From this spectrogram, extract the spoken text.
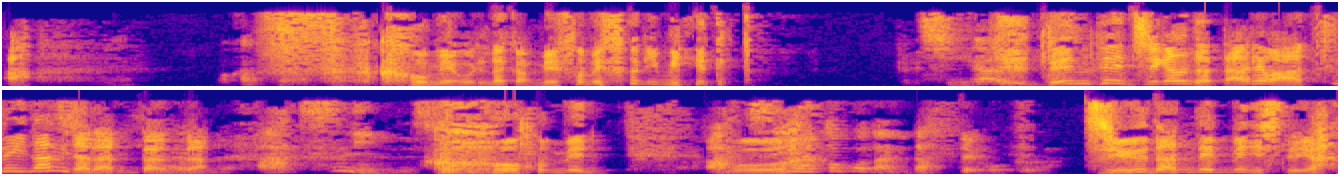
あね、分かったごめん、俺なんかメソメソに見えてた。違う。全然違うんだった。あれは熱い涙だったんだ。。熱いんですよ。ごめん。熱い男なんだって僕は。十何年目にしてやっと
